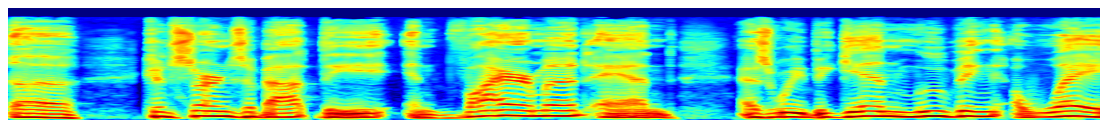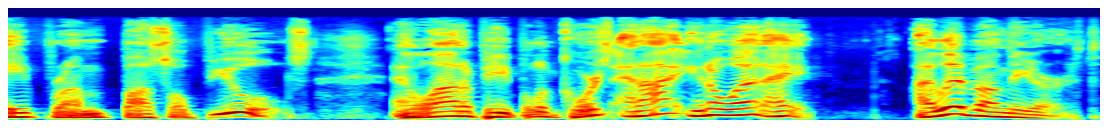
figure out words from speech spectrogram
uh, concerns about the environment and as we begin moving away from fossil fuels. And a lot of people, of course, and I, you know what? Hey, I live on the earth.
